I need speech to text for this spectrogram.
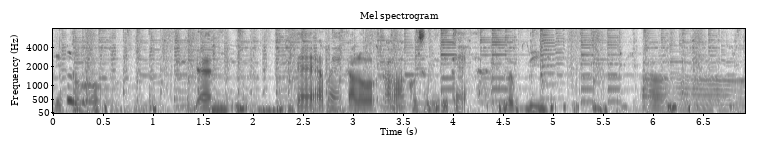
gitu. Dan kayak apa ya kalau kalau aku sendiri kayak lebih eh,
